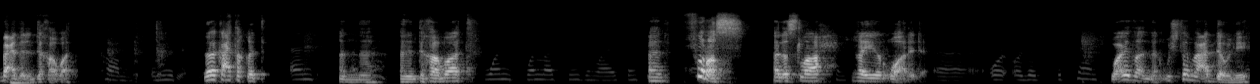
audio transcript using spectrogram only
بعد الانتخابات. لذلك أعتقد أن الانتخابات فرص الإصلاح غير وارده. وأيضا أن المجتمع الدولي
